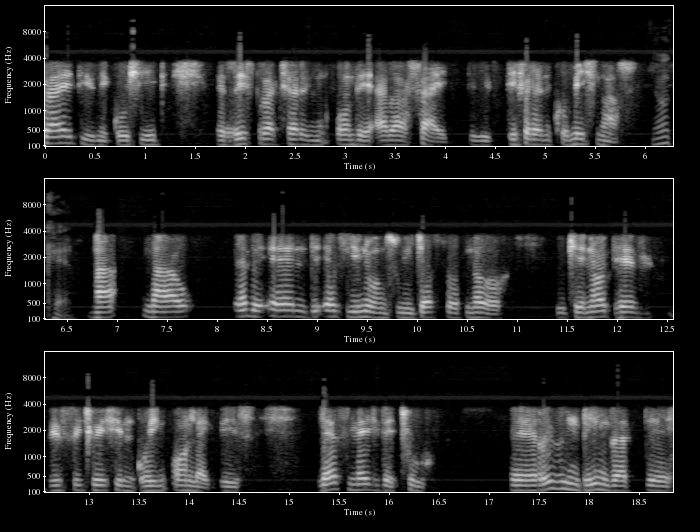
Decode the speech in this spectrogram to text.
side, you negotiate restructuring on the other side with different commissioners. Okay. Now, now at the end, as unions, we just thought, no, we cannot have this situation going on like this. Let's merge the two. The reason being that uh,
